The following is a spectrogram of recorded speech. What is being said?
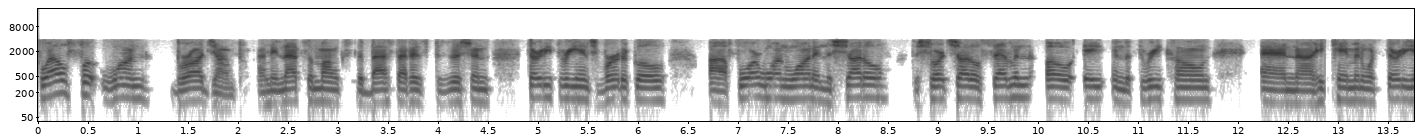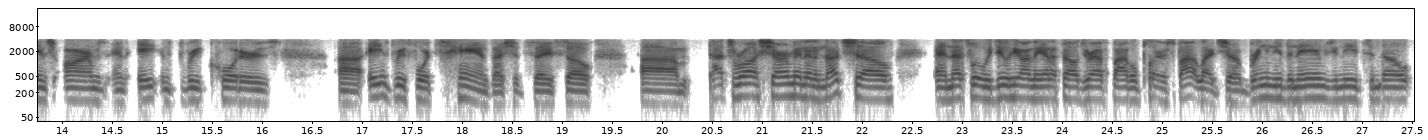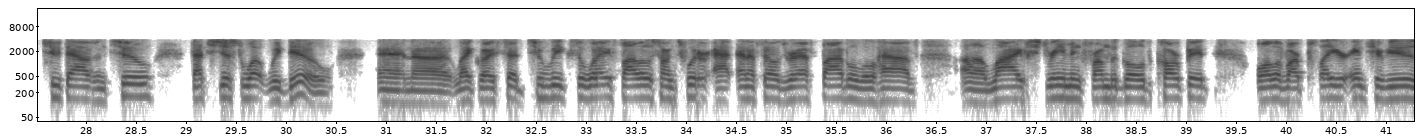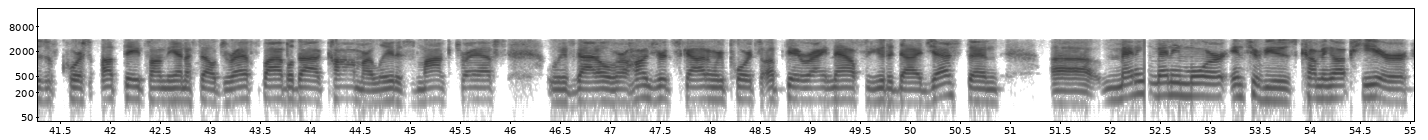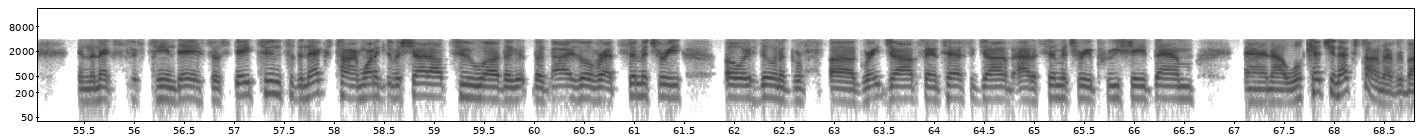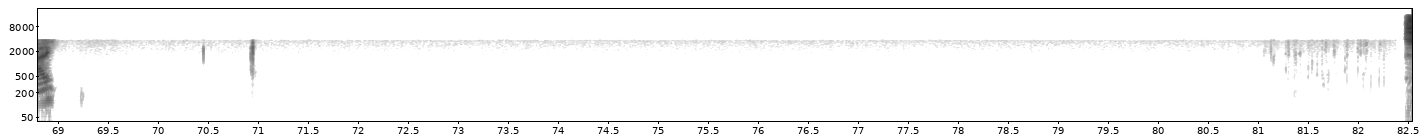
12 foot one broad jump. I mean, that's amongst the best at his position. 33 inch vertical, uh, 411 in the shuttle, the short shuttle, 708 in the three cone, and uh, he came in with 30 inch arms and eight and three quarters, uh, eight and three fourths hands, I should say. So um, that's Ross Scheuerman in a nutshell. And that's what we do here on the NFL Draft Bible Player Spotlight Show, bringing you the names you need to know. 2002, that's just what we do. And uh, like I said, two weeks away. Follow us on Twitter at NFL Draft Bible. We'll have uh, live streaming from the gold carpet all of our player interviews, of course, updates on the NFL DraftBible.com, our latest mock drafts. We've got over 100 scouting reports up there right now for you to digest, and uh, many, many more interviews coming up here in the next 15 days. So stay tuned to the next time. Want to give a shout out to uh, the the guys over at Symmetry, always doing a gr- uh, great job, fantastic job out of Symmetry. Appreciate them, and uh, we'll catch you next time, everybody.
